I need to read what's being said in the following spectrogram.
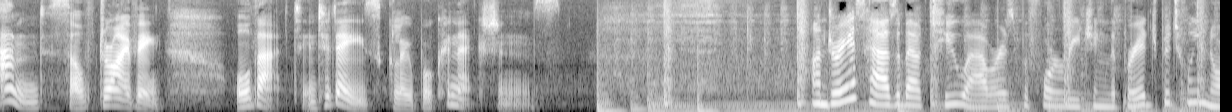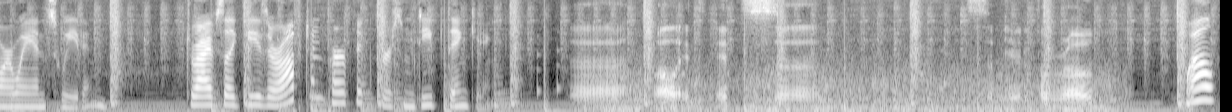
and self driving. All that in today's Global Connections. Andreas has about two hours before reaching the bridge between Norway and Sweden. Drives like these are often perfect for some deep thinking. Uh, well, it, it's, uh, it's a beautiful road. Well,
